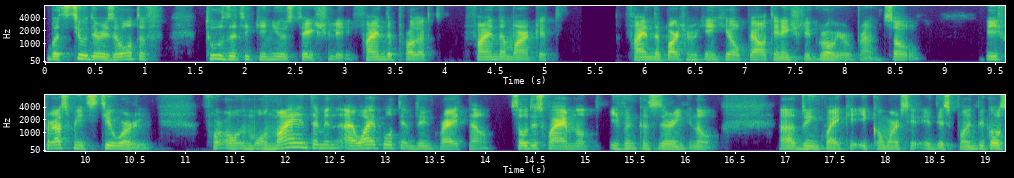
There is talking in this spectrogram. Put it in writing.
but still there is a lot of tools that you can use to actually find the product find the market find the partner who can help out and actually grow your brand. So if you ask me it's still early for on, on my end i mean i like what i'm doing right now. So this is why i'm not even considering you know uh, doing like e-commerce at this point because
